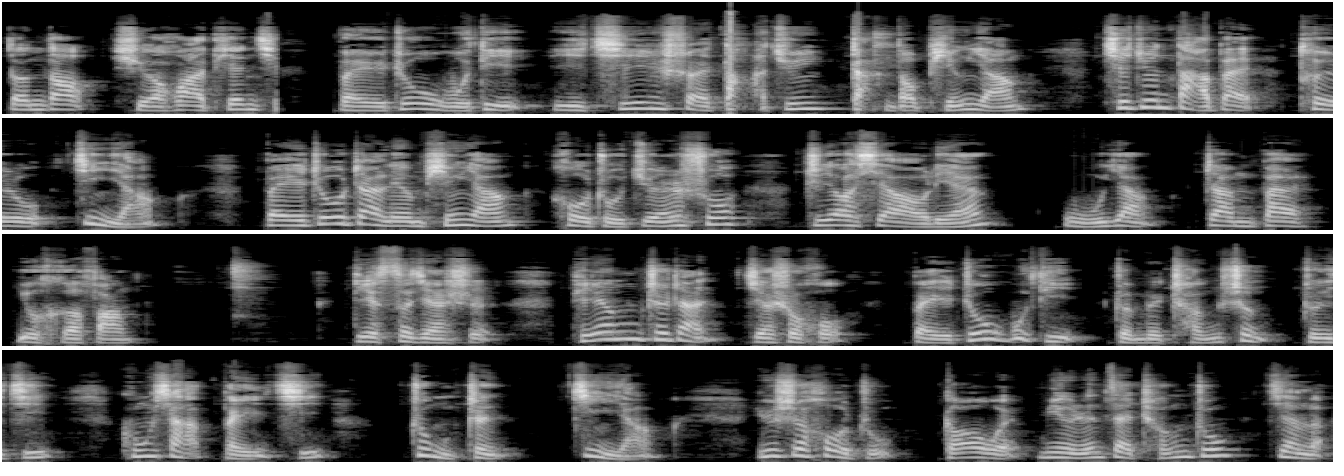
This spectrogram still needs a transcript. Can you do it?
等到雪化天晴，北周武帝已亲率大军赶到平阳，齐军大败，退入晋阳。北周占领平阳，后主居然说：“只要小莲无恙，战败又何妨？”第四件事，平阳之战结束后，北周武帝准备乘胜追击，攻下北齐重镇晋阳。于是后主高纬命人在城中建了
